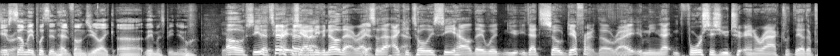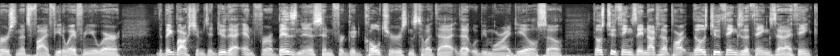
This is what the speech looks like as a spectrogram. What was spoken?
if somebody puts in headphones, you're like, uh, they must be new. oh, see, that's crazy. See, I don't even know that, right? Yeah. So that I could totally see how they would. You, that's so different, though, right? I mean, that forces you to interact with the other person that's five feet away from you, where the big box gyms didn't do that. And for a business and for good cultures and stuff like that, that would be more ideal. So those two things they knocked that apart. Those two things are the things that I think.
